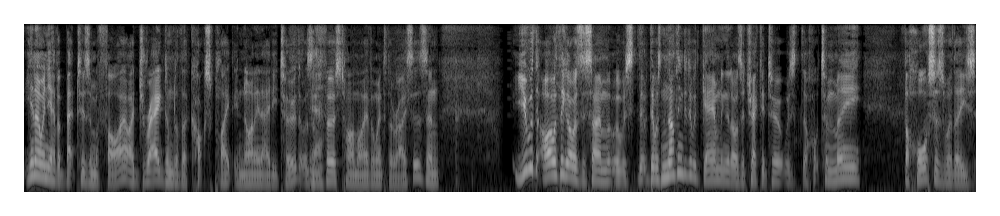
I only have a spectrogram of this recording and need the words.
You know, when you have a baptism of fire, I dragged them to the Cox Plate in 1982. That was Yeah. the first time I ever went to the races, and you would. I would think I was the same. It was there, was nothing to do with gambling that I was attracted to. It was the to me, the horses were these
